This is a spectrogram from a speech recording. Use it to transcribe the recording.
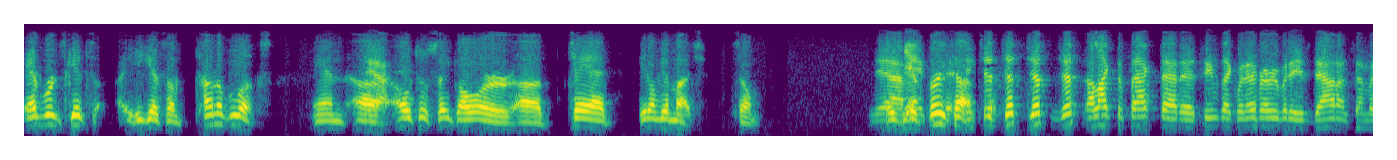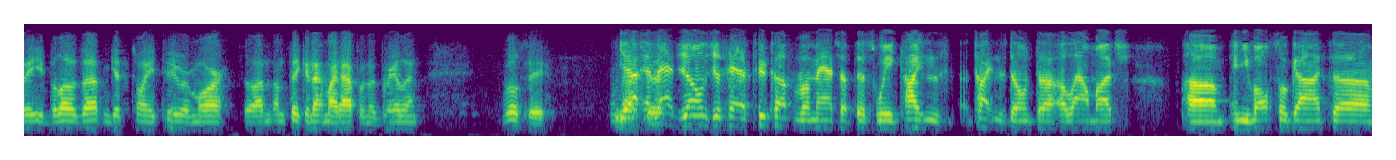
Edwards gets he gets a ton of looks, and uh, Yeah. Ocho Cinco or uh, Chad, he don't get much. So Yeah, It's- I mean, it's very tough. Just, just, just, just. I like the fact that it seems like whenever everybody is down on somebody, he blows up and gets 22 or more. So I'm, I'm thinking that might happen with Braylon. We'll see. I'm yeah, not and. Matt Jones just had too tough of a matchup this week. Titans Titans don't uh, allow much, um, and you've also got uh,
